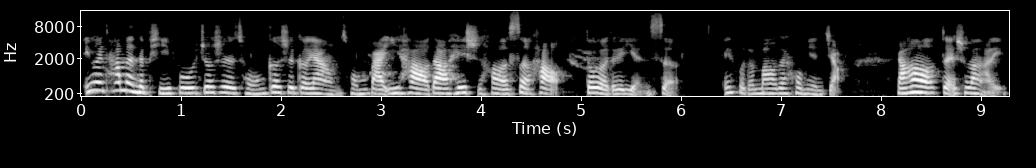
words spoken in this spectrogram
因为他们的皮肤就是从各式各样，从白一号到黑十号的色号都有这个颜色。诶，我的猫在后面叫。然后对，说到哪里？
